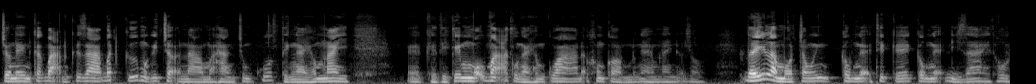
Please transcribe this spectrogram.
Cho nên các bạn cứ ra bất cứ một cái chợ nào mà hàng Trung Quốc thì ngày hôm nay ờ, thì cái mẫu mã của ngày hôm qua đã không còn với ngày hôm nay nữa rồi. Đấy là một trong những công nghệ thiết kế công nghệ design thôi.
